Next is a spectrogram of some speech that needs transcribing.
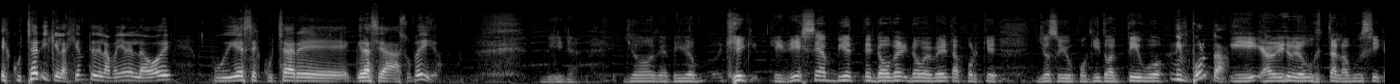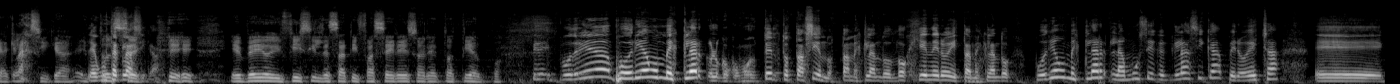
escuchar y que la gente de la mañana en la hoy pudiese escuchar eh, gracias a su pedido? Mira, yo te pido que, que en ese ambiente no me, no me metas porque yo soy un poquito antiguo No importa. y a mí me gusta la música clásica. ¿Le gusta clásica? es medio difícil de satisfacer eso en estos tiempos. Podría, podríamos mezclar, como usted lo está haciendo, está mezclando dos géneros y está mezclando. Podríamos mezclar la música clásica, pero hecha eh,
